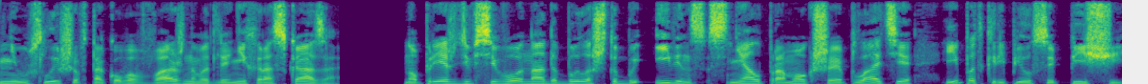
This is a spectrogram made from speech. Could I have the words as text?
не услышав такого важного для них рассказа. Но прежде всего надо было, чтобы Ивенс снял промокшее платье и подкрепился пищей.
